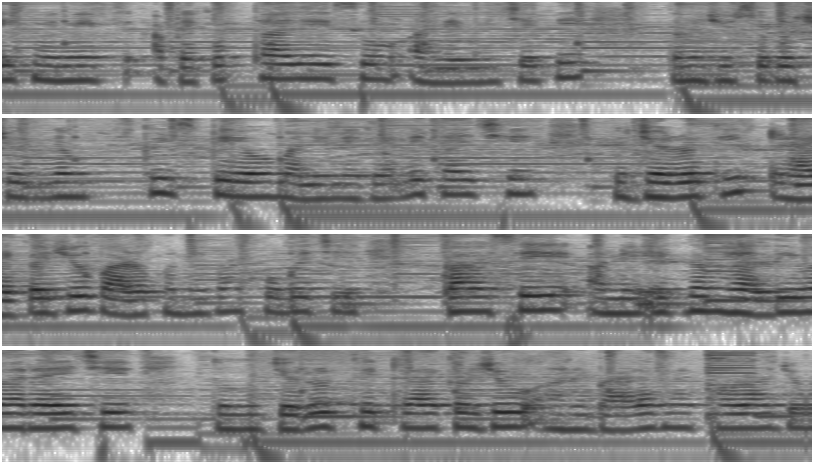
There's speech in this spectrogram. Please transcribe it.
એક મિનિટ આપણે કૂક થવા દઈશું અને નીચેથી તમે જોઈ શકો છો એકદમ ક્રિસ્પી એવો બનીને રેડી થાય છે. તો જરૂરથી ટ્રાય કરજો. બાળકોને પણ ખૂબ જ ભાવશે અને એકદમ હેલ્ધીવા રહે છે. તો જરૂરથી ટ્રાય કરજો અને બાળકને ખવડાવજો.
